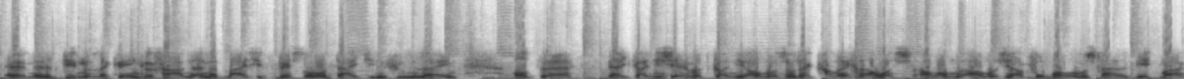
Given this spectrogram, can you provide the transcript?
eh, met het team er lekker in kan gaan. En dat blijft hij best wel een tijdje in de Formule 1. Want ja, je kan niet zeggen, wat kan hij anders? Want hij kan echt alles, al ander- anders. Ja, voetballen waarschijnlijk niet. Maar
